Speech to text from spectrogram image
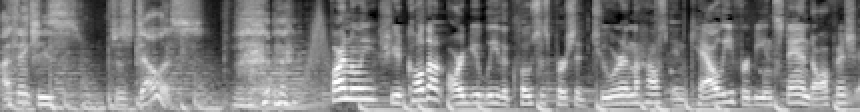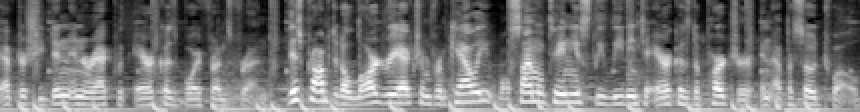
I think she's just jealous. Finally, she had called out arguably the closest person to her in the house in Callie for being standoffish after she didn't interact with Erika's boyfriend's friend. This prompted a large reaction from Callie while simultaneously leading to Erika's departure in episode 12.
